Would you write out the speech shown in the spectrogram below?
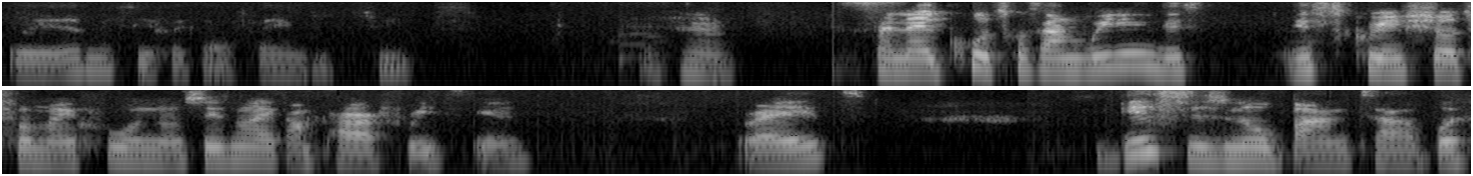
Wait, let me see if I can find the tweet. Mhm. And I quote because I'm reading this this screenshot from my phone, so it's not like I'm paraphrasing, right? This is no banter, but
